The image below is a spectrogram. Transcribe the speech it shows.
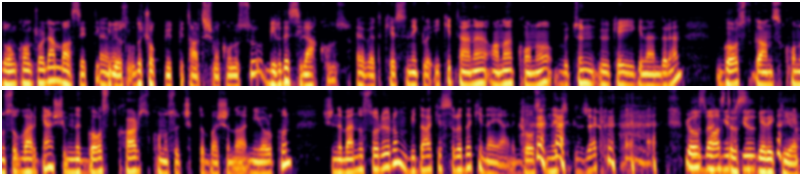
doğum kontrolden bahsettik Evet. biliyorsun. O da çok büyük bir tartışma konusu. Bir de silah konusu. Evet kesinlikle iki tane ana konu bütün ülkeyi ilgilendiren Ghost Guns konusu varken şimdi Ghost Cars konusu çıktı başına New York'un. Şimdi ben de soruyorum bir dahaki sıradaki ne yani? Ghost ne çıkacak? Ghostbusters gerekiyor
